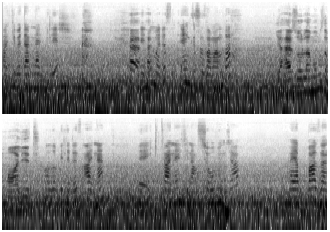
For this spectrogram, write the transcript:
Takip edenler bilir. E, umarız en kısa zamanda ya her zorlanmamız da maliyet. alabiliriz. Aynen. E, iki tane finansçı olunca hayat bazen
